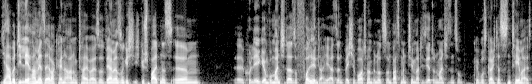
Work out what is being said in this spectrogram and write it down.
Ja, aber die Lehrer haben ja selber keine Ahnung teilweise. Wir haben ja so ein richtig gespaltenes ähm, äh, Kollegium, wo manche da so voll hinterher sind, welche Worte man benutzt und was man thematisiert und manche sind so, okay, wusste gar nicht, dass es ein Thema ist.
